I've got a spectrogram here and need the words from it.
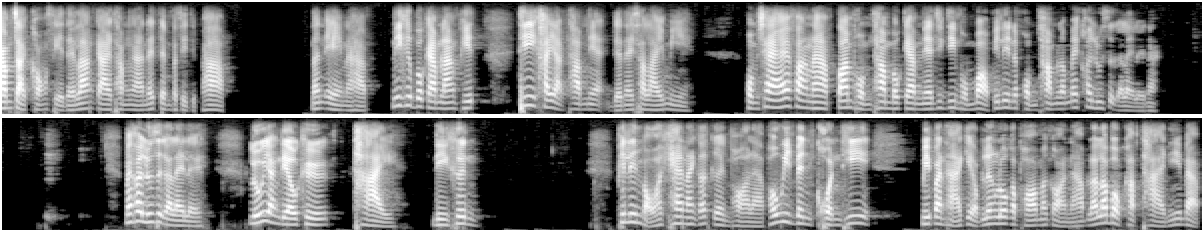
กำจัดของเสียในร่างกายทำงานได้เต็มประสิทธิภาพ นั่นเองนะครับ นี่คือโปรแกรมล้างพิษที่ใครอยากทำเนี่ยเดี๋ยวในสไลด์มี ผมแชร์ให้ฟังนะครับ ตอนผมทำโปรแกรมเนี้ยจริงๆผมบอกพี่ลินนะผมทำแล้วไม่ค่อยรู้สึกอะไรเลยนะไม่ค่อยรู้สึกอะไรเลย รู้อย่างเดียวคือถ่ายดีขึ้น พี่ลินบอกว่าแค่นั้นก็เกินพอแล้ว เพราะวินเป็นคนที่มีปัญหาเกี่ยวกับเรื่องโรคกระเพาะมาก่อนนะครับ แล้วระบบขับถ่ายนี่แบบ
